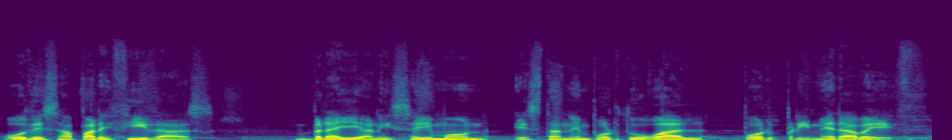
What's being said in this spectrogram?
o desaparecidas, Brian y Simon están en Portugal por primera vez.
